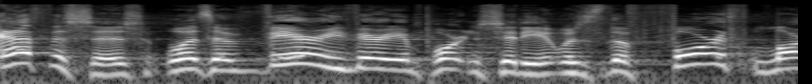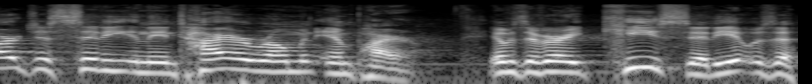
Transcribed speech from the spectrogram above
Ephesus was a very, very important city. It was the fourth largest city in the entire Roman Empire. It was a very key city. It was a,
